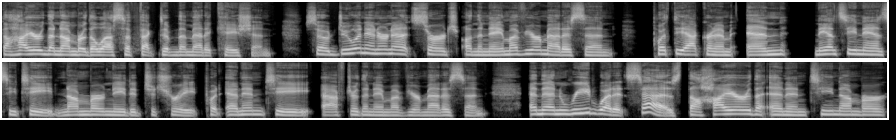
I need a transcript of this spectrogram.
The higher the number, the less effective the medication. So do an internet search on the name of your medicine, put the acronym N Nancy Nancy T, number needed to treat, put NNT after the name of your medicine, and then read what it says. The higher the NNT number,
